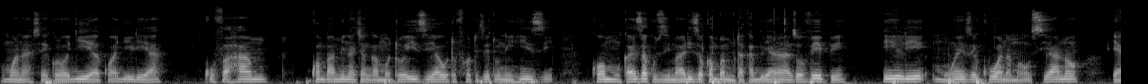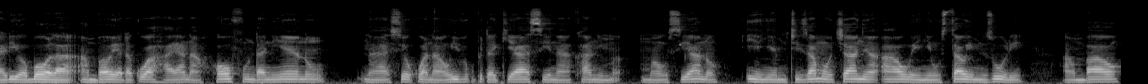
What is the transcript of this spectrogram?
mwanasaikolojia kwa ajili ya kufahamu kwamba mi na changamoto hizi au tofauti zetu ni hizi. Kwao mkaweza kuzimaliza kwamba mtakabiliana nazo vipi ili muweze kuwa na mahusiano yaliyo bora ambayo yatakuwa hayana hofu ndani yenu na yasiyokuwa na wivu kupita kiasi na kani ni mahusiano yenye mtizamo chanya au yenye ustawi mzuri ambao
